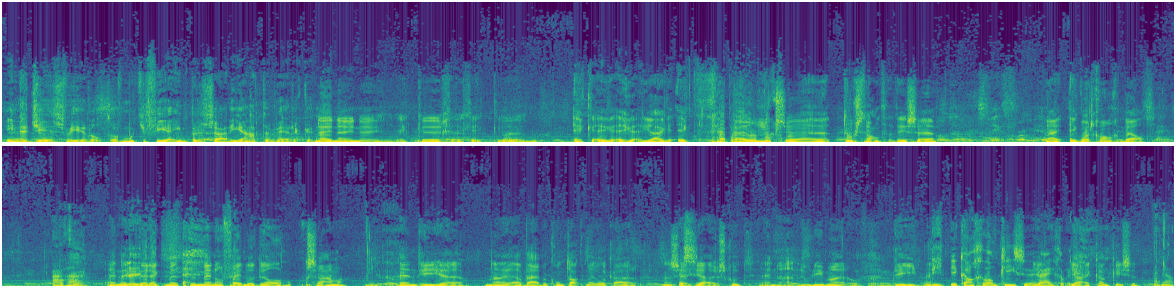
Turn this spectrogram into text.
in de jazzwereld? Of moet je via impresariaten werken? Nee, nee, nee. Ik, eh, ik, ik, eh, ik, ik, ik- ja, ik, heb een hele luxe toestand. Het is, eh, ja, ik word gewoon gebeld. Aha. En ik werk met Menno Venodel samen. En die, eh, nou ja, wij hebben contact met elkaar. En zeg ik, ja, is goed. En eh, doe die maar. Of, eh, Die, die, Je kan gewoon kiezen ja, eigenlijk. ja, ik kan kiezen. Ja.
